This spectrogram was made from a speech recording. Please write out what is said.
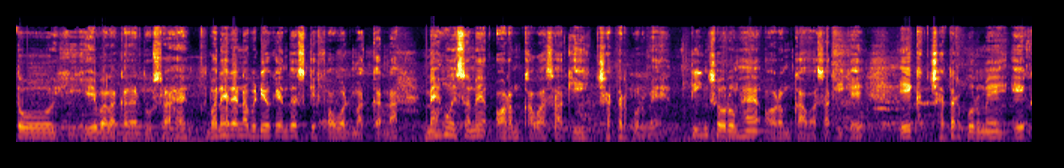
तो ये वाला कलर दूसरा है। बने रहना वीडियो के अंदर स्किप फॉरवर्ड मत करना। मैं हूँ इस समय औरम कावासाकी, छतरपुर में। तीन शोरूम है औरम कावासाकी के। एक छतरपुर में, एक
